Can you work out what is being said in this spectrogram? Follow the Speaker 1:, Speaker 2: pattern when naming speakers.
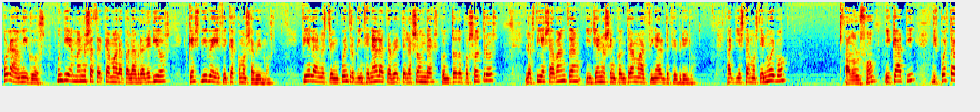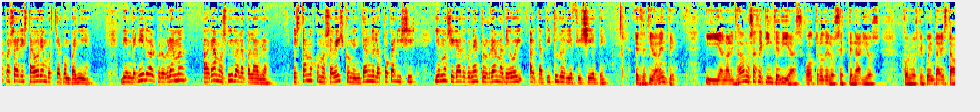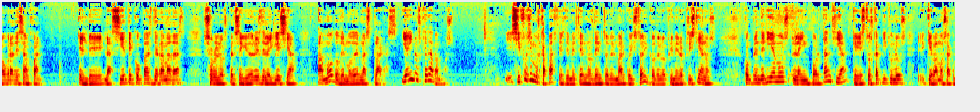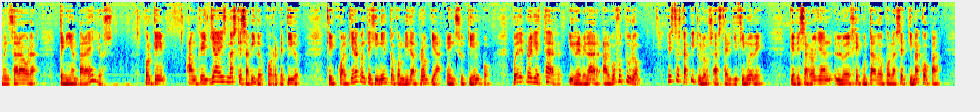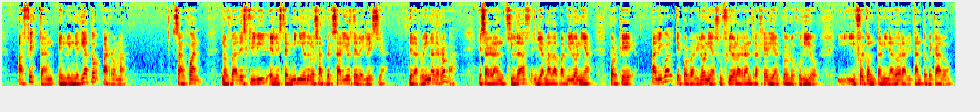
Speaker 1: Hola amigos, un día más nos acercamos a la palabra de Dios, que es viva y eficaz como sabemos. Fiel a nuestro encuentro quincenal a través de las ondas con todos vosotros, los días avanzan y ya nos encontramos al final de febrero. Aquí estamos de nuevo
Speaker 2: Adolfo,
Speaker 1: y Katy, dispuestos a pasar esta hora en vuestra compañía. Bienvenido al programa Hagamos viva la palabra. Estamos, como sabéis, comentando el Apocalipsis y hemos llegado con el programa de hoy al capítulo 17.
Speaker 2: efectivamente. Y analizábamos hace 15 días otro de los septenarios con los que cuenta esta obra de San Juan, el de las siete copas derramadas sobre los perseguidores de la Iglesia a modo de modernas plagas. Y ahí nos quedábamos. Si fuésemos capaces de meternos dentro del marco histórico de los primeros cristianos, comprenderíamos la importancia que estos capítulos eh, que vamos a comenzar ahora tenían para ellos. Porque, aunque ya es más que sabido, por repetido, que cualquier acontecimiento con vida propia en su tiempo puede proyectar y revelar algo futuro, estos capítulos, hasta el 19, que desarrollan lo ejecutado por la séptima copa, afectan en lo inmediato a Roma. San Juan nos va a describir el exterminio de los adversarios de la Iglesia, de la ruina de Roma, esa gran ciudad llamada Babilonia, porque al igual que por Babilonia sufrió la gran tragedia el pueblo judío y fue contaminadora de tanto pecado,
